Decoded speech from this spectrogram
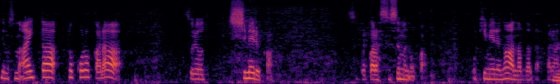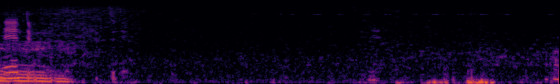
でもその開いたところから、それを閉めるか、そこから進むのか。を決めるのはあなただからねって言うんうんうんってて。ねな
